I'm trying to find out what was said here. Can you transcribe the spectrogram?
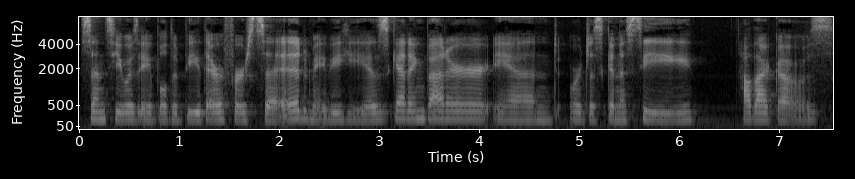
Since he was able to be there for Sid, maybe he is getting better, and we're just gonna see how that goes.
